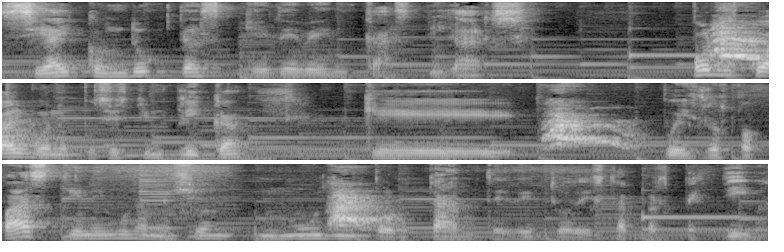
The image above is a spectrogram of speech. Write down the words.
si hay conductas que deben castigarse. Por lo cual, bueno, pues esto implica que pues los papás tienen una misión muy importante dentro de esta perspectiva,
